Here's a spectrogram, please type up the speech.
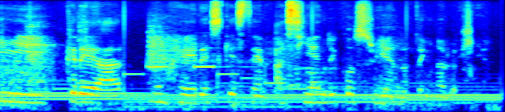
y crear mujeres que estén haciendo y construyendo tecnología.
